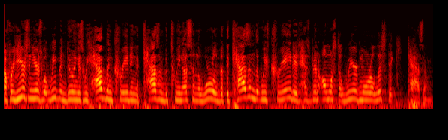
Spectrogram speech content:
Now, for years and years, what we've been doing is we have been creating a chasm between us and the world, but the chasm that we've created has been almost a weird moralistic chasm.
